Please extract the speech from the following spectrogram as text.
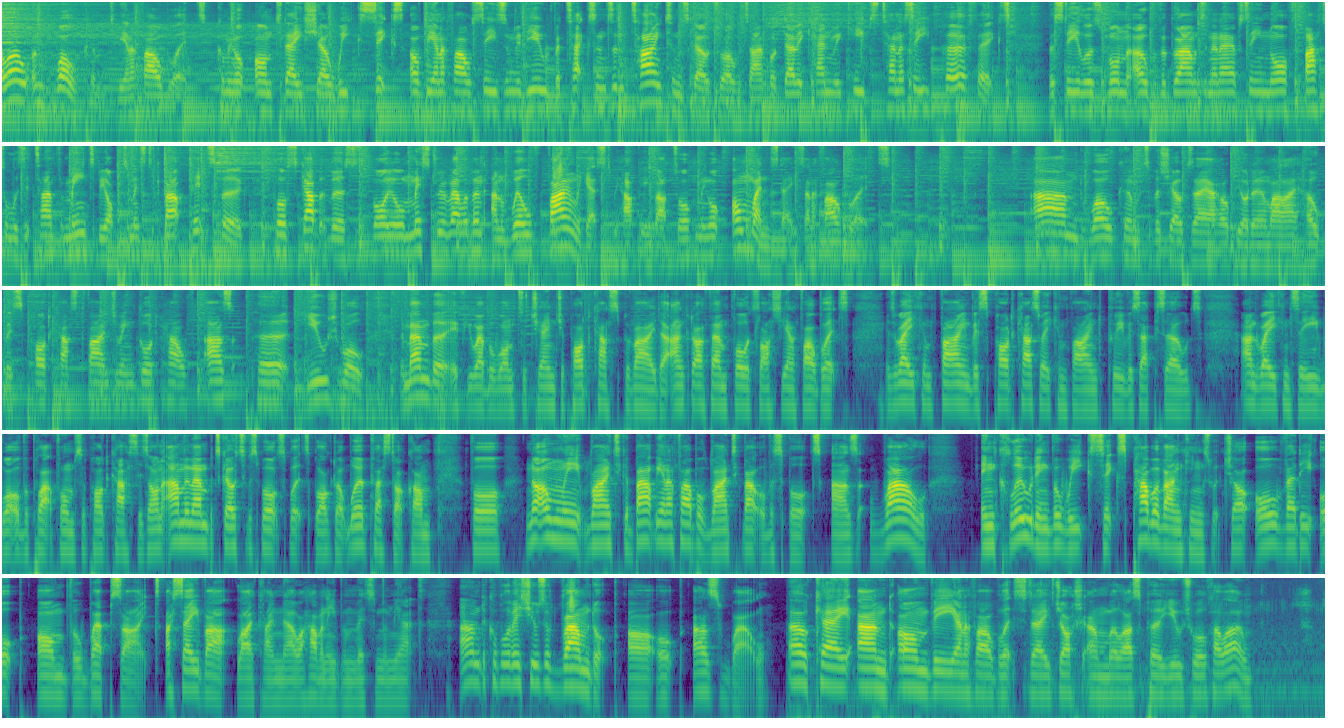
Hello and welcome to the NFL Blitz. Coming up on today's show, week six of the NFL season review. The Texans and Titans go to overtime, but Derrick Henry keeps Tennessee perfect. The Steelers run over the Browns in an AFC North battle. Is it time for me to be optimistic about Pittsburgh? Plus, Gabbert versus Boyle, Mr. Irrelevant, and Will finally gets to be happy about talking up on Wednesday's NFL Blitz and welcome to the show today. I hope you're doing well. I hope this podcast finds you in good health as per usual. Remember, if you ever want to change your podcast provider, anchor.fm forward slash NFL Blitz is where you can find this podcast, where you can find previous episodes, and where you can see what other platforms the podcast is on. And remember to go to the sportsblitzblog.wordpress.com for not only writing about the NFL, but writing about other sports as well including the Week 6 power rankings, which are already up on the website. I say that like I know, I haven't even written them yet. And a couple of issues of Roundup are up as well. Okay, and on the NFL Blitz today, Josh and Will, as per usual, hello.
